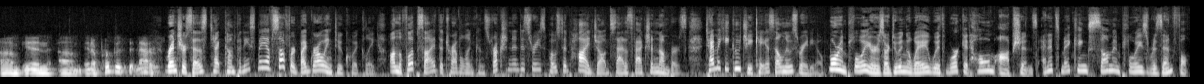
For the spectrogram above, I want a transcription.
um, in um, in a purpose that matters. Rencher says tech companies may have suffered by growing too quickly. On the flip side, the travel and construction industries posted high job satisfaction numbers. Tammy Kuchi, KSL News Radio. More employers are doing away with work at home options, and it's making some employees resentful.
